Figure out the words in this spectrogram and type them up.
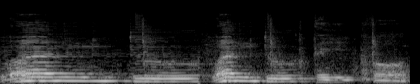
One, two, one, two, three, four.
